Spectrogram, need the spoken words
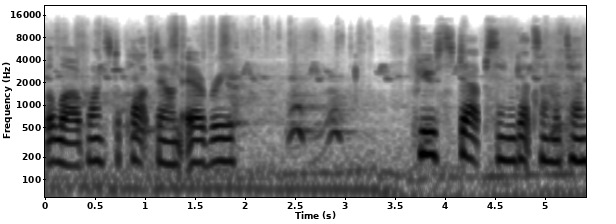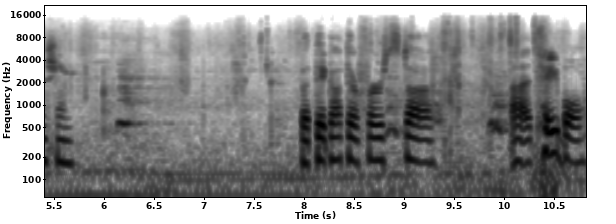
the love, wants to plop down every few steps and get some attention. But they got their first uh, uh, table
